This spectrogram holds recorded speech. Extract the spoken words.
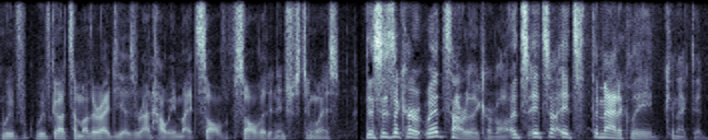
we've we've got some other ideas around how we might solve solve it in interesting ways. This is a curve. It's not really a curveball. It's it's it's thematically connected,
